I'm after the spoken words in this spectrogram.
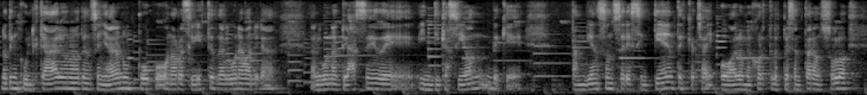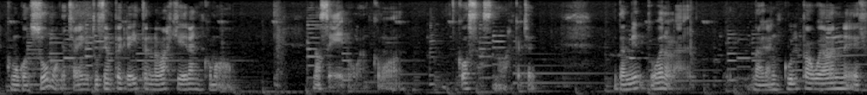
no te inculcaron o no te enseñaron un poco o no recibiste de alguna manera alguna clase de indicación de que también son seres sintientes, ¿cachai? O a lo mejor te los presentaron solo como consumo, ¿cachai? Y tú siempre creíste nomás que eran como, no sé, como cosas, ¿no? ¿cachai? Y también, bueno, la, la gran culpa, weón, es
